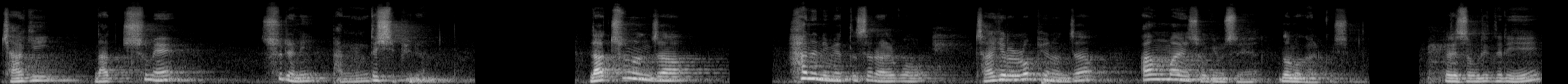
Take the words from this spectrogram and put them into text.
자기 낮춤의 수련이 반드시 필요합니다. 낮추는 자, 하느님의 뜻을 알고 자기를 높이는 자, 악마의 속임수에 넘어갈 것입니다. 그래서 우리들이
